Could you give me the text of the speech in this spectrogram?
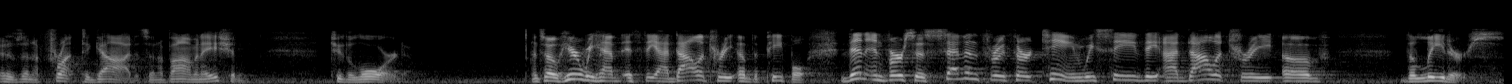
is an affront to God. It's an abomination to the Lord. And so here we have it's the idolatry of the people. Then in verses 7 through 13, we see the idolatry of the leaders.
